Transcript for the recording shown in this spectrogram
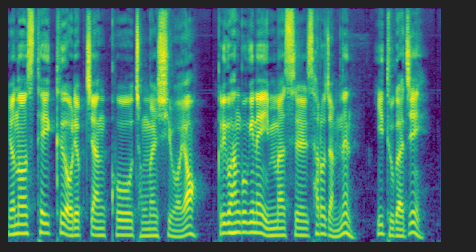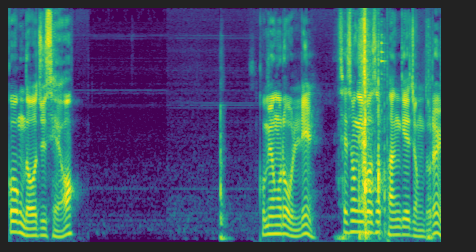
연어 스테이크 어렵지 않고 정말 쉬워요. 그리고 한국인의 입맛을 사로잡는 이 두 가지 꼭 넣어주세요. 고명으로 올릴 새송이 버섯 반 개 정도를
